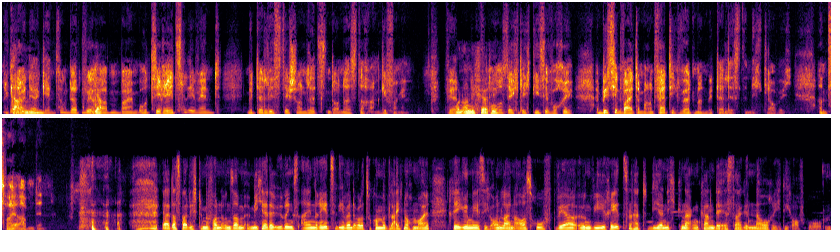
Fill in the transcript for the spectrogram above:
Eine kleine Dann, Ergänzung dazu. Wir ja. haben beim OC-Rätsel-Event mit der Liste schon letzten Donnerstag angefangen. Wir Und noch nicht fertig? Voraussichtlich diese Woche ein bisschen weitermachen. Fertig wird man mit der Liste nicht, glaube ich, an zwei Abenden. ja, das war die Stimme von unserem Micha, der übrigens ein Rätsel-Event, aber dazu kommen wir gleich nochmal, regelmäßig online ausruft. Wer irgendwie Rätsel hat, die er nicht knacken kann, der ist da genau richtig aufgehoben.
